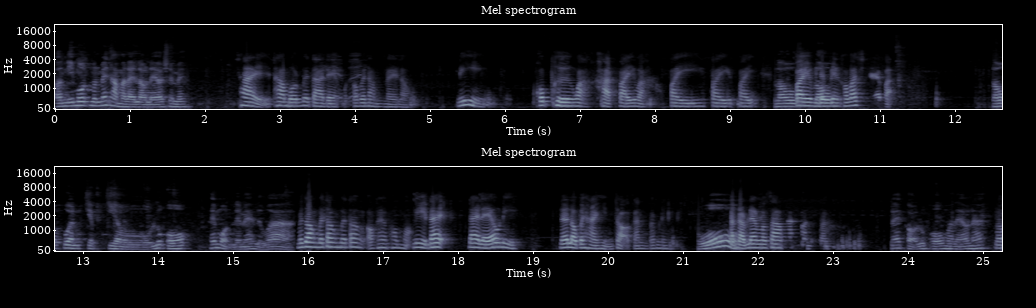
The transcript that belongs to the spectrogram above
ตอนนี้มดมันไม่ทำอะไรเราแล้วใช่ไหมใช่ ถ้ามดไม่ตาแดงมันก็ไม่ทำในเรา นี่ครบเพลิงว่ะ ขาดไฟว่ะ ไฟไฟไฟเราไฟมันเราจะเป็นคำว่าแชปอะเราควรเก็บเกี่ยวลูกโอ๊กให้หมดเลยไหมหรือว่า ไม่ต้องไม่ต้องไม่ต้องเอาแค่พอเหมาะนี่ได้ได้แล้วนี่ แล้วเราไปหาหินเจาะกันแป๊บนึง โอ้อันดับแรกเราสร้างบ้านก่อนดีกว่าได้เกาะลูกโอ๊กมาแล้วนะ เรา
